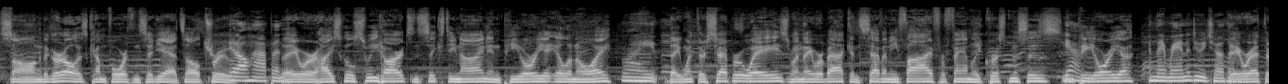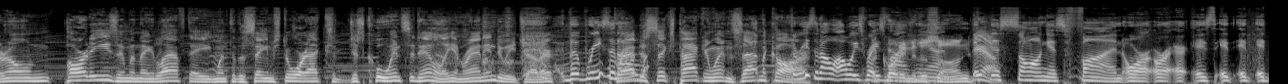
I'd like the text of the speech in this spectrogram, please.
song, the girl has come forth and said, yeah, it's all true. It all happened. They were high school sweethearts in 69 in Peoria, Illinois. Right. They went their separate ways when they were back in 75 for family Christmases Yeah. in Peoria. And they ran into each other. They were at their own parties, and when they left, they went to the same store just coincidentally and ran into each other. the reason I Grabbed a six pack and went and sat in the car. The reason I'll always raise According my to the hand song. that Yeah. this song is fun or or or is it, it it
